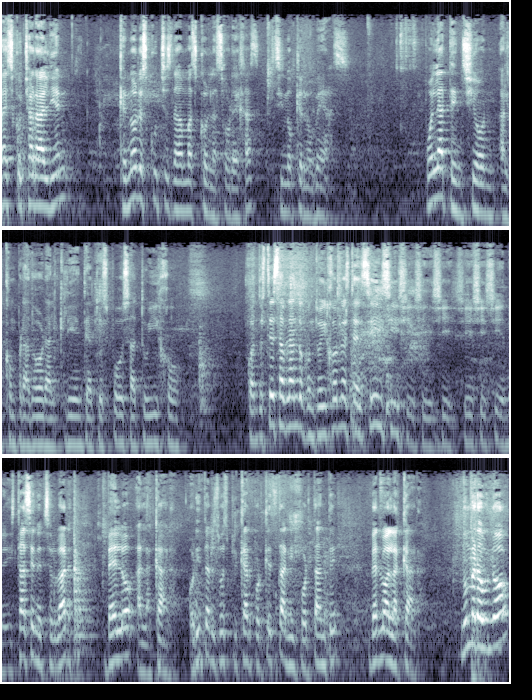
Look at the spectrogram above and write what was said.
va a escuchar a alguien, que no lo escuches nada más con las orejas, sino que lo veas. Ponle atención al comprador, al cliente, a tu esposa, a tu hijo. Cuando estés hablando con tu hijo, no estés, sí, sí, sí, sí, sí, sí, sí, sí. Estás en el celular, velo a la cara. Ahorita les voy a explicar por qué es tan importante verlo a la cara. Número uno,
